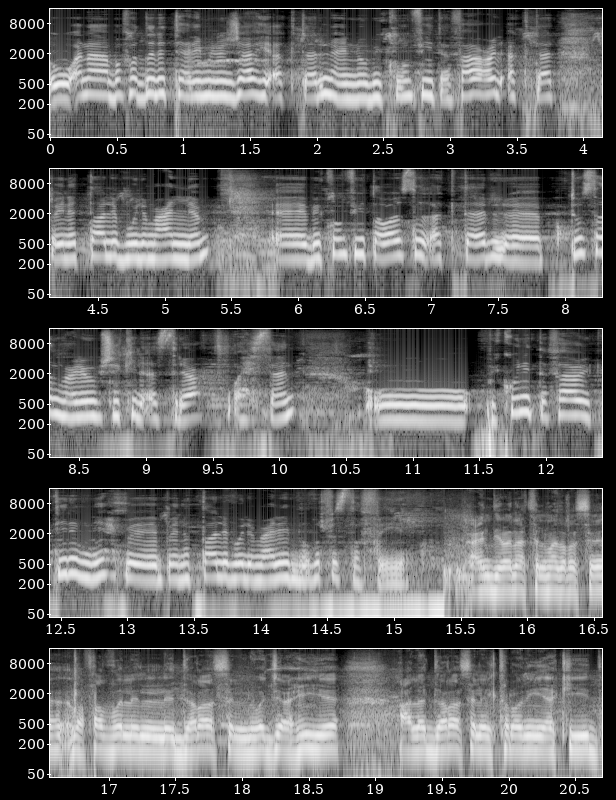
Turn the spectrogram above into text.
وأنا بفضل التعليم الوجاهي أكثر لأنه بيكون في تفاعل أكثر بين الطالب والمعلم. بيكون في تواصل أكثر بتوصل المعلومة بشكل أسرع وأحسن. وبيكون التفاعل كثير منيح بين الطالب والمعلم بالغرفة الصفية عندي بنات في المدرسة بفضل الدراسة الوجاهية على الدراسة الإلكترونية أكيد.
